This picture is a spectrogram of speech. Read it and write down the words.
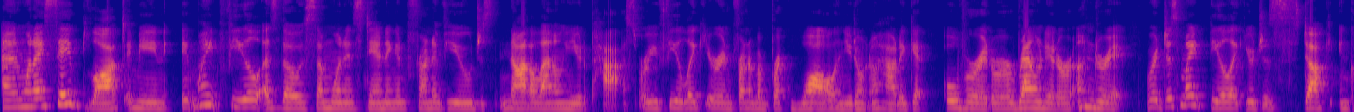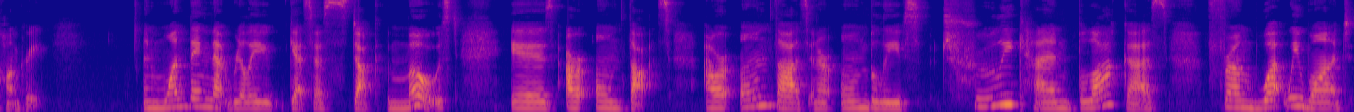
And when I say blocked, I mean it might feel as though someone is standing in front of you, just not allowing you to pass, or you feel like you're in front of a brick wall and you don't know how to get over it or around it or under it, or it just might feel like you're just stuck in concrete. And one thing that really gets us stuck the most is our own thoughts. Our own thoughts and our own beliefs truly can block us from what we want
